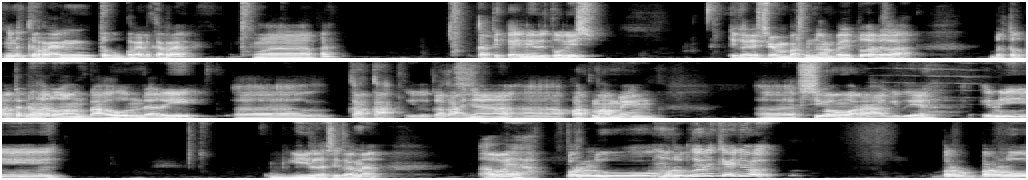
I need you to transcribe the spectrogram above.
ini keren cukup keren karena eh, apa ketika ini ditulis 3 Desember 94 itu adalah bertepatan dengan ulang tahun dari eh, kakak gitu. Kakaknya eh, Hot Mameng eh, Siwamora gitu ya. Ini gila sih karena apa ya perlu menurut gue ini kayaknya per- perlu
